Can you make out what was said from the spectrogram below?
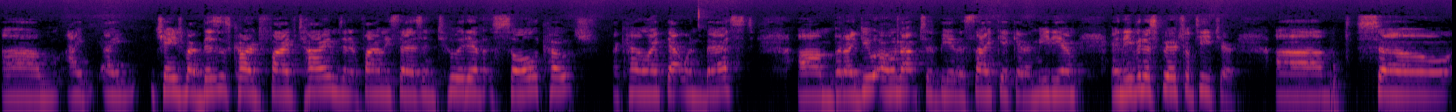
Um, I, I changed my business card five times, and it finally says intuitive soul coach. I kind of like that one best. Um, but I do own up to being a psychic and a medium and even a spiritual teacher. Um, so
